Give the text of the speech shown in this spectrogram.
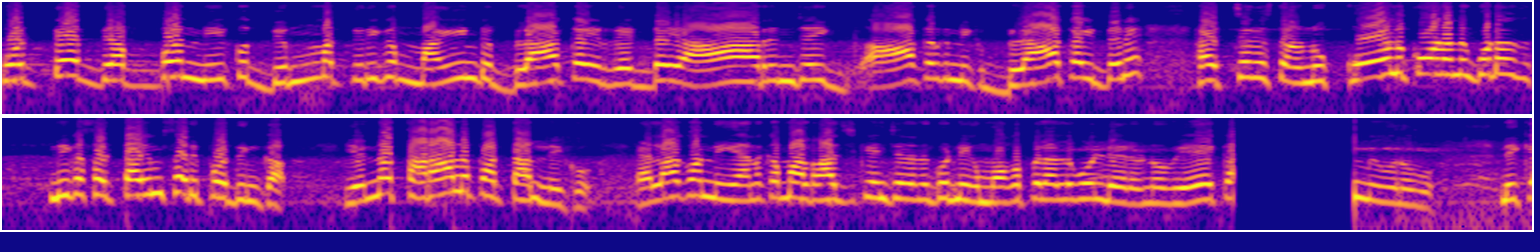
కొట్టే దెబ్బ నీకు దిమ్మ తిరిగి మైండ్ బ్లాక్ అయ్యి రెడ్ అయ్యి ఆరెంజ్ అయ్యి ఆఖరికి నీకు బ్లాక్ అయిద్దని హెచ్చరిస్తాను. నువ్వు కోలుకోవడానికి కూడా నీకు అసలు టైం సరిపోదు ఇంకా. ఎన్నో తరాలు పట్టాలి నీకు. ఎలాగో నీ వెనక మళ్ళీ రాజకీయం చేయడానికి కూడా నీకు మగపిల్లలు కూడా లేరు. నువ్వు ఏ నువ్వు నువ్వు. నీకు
